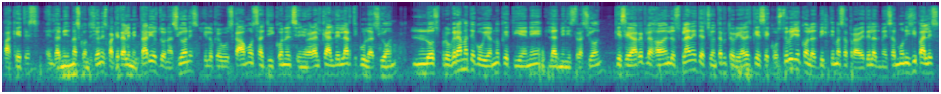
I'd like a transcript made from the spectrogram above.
paquetes en las mismas condiciones, paquetes alimentarios, donaciones y lo que buscábamos allí con el señor alcalde la articulación, los programas de gobierno que tiene la administración, que se ha reflejado en los planes de acción territoriales que se construyen con las víctimas a través de las mesas municipales.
